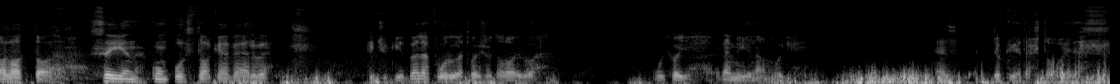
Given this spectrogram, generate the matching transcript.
alatta szén komposzttal keverve, kicsikét beleforgatva is a talajba. Úgyhogy remélem, hogy ez tökéletes talaj lesz.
